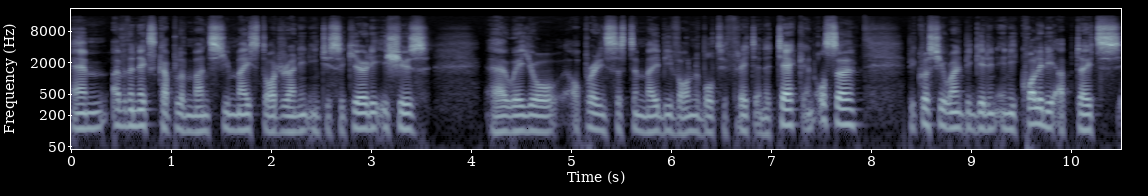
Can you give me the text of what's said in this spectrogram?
um, over the next couple of months, you may start running into security issues. Uh, where your operating system may be vulnerable to threat and attack. And also, because you won't be getting any quality updates,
